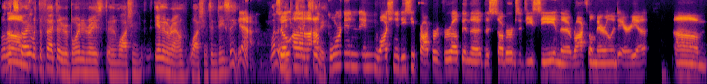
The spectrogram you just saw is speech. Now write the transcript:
well, let's um, start with the fact that you were born and raised in Washington, in and around Washington D.C. Yeah. so, uh, I'm born in, in Washington D.C. proper. Grew up in the the suburbs of D.C. in the Rockville, Maryland area. Um,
